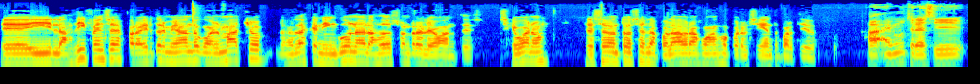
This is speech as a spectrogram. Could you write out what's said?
Eh, y las defenses, para ir terminando con el matchup, la verdad es que ninguna de las dos son relevantes. Así que bueno, deseo entonces la palabra a Juanjo para el siguiente partido. Ah, a mí me gustaría decir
